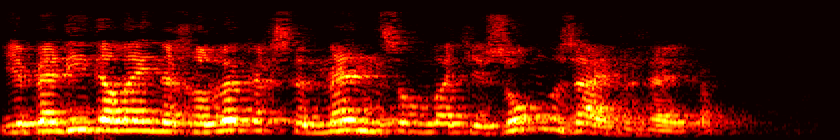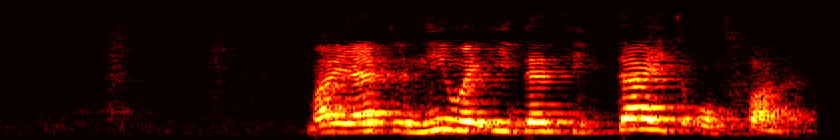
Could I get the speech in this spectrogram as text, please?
je bent niet alleen de gelukkigste mens omdat je zonden zijn vergeven. Maar je hebt een nieuwe identiteit ontvangen.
